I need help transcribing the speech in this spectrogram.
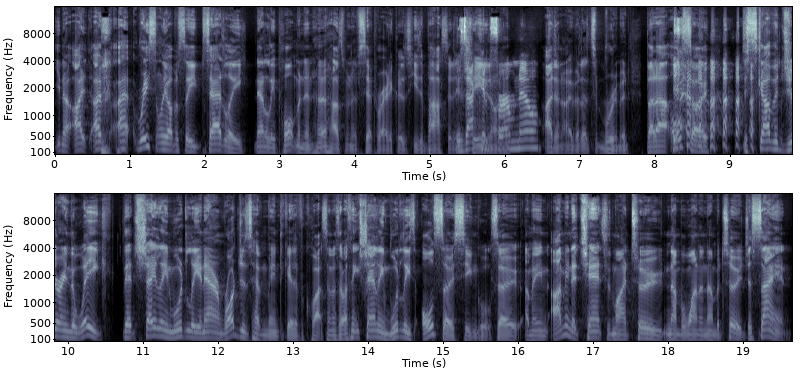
you know, I, I've, I recently, obviously, sadly, Natalie Portman and her husband have separated because he's a bastard. and is that cheated on her. confirmed now? I don't know, but it's rumored. But uh, also discovered during the week that Shailene Woodley and Aaron Rodgers haven't been together for quite some time. So I think Shailene Woodley's also single. So I mean, I'm in a chance with my two number one and number two. Just saying.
